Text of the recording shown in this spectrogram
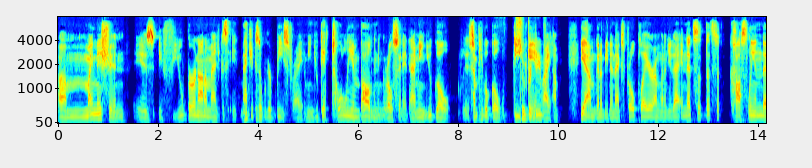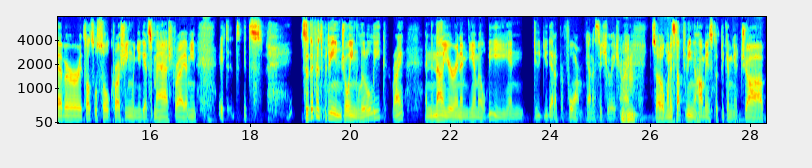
Um, my mission is if you burn out on Magic, because Magic is a weird beast, right? I mean, you get totally involved and engrossed in it. I mean, you go some people go deep Super in, deep. right? I'm, yeah, I'm going to be the next pro player. I'm going to do that, and that's a, that's a costly endeavor. It's also soul crushing when you get smashed, right? I mean, it, it it's it's the difference between enjoying little league, right, and then now you're in MDMLB, and dude, you got to perform kind of situation, right? Mm-hmm. So when it stops being a hobby and starts becoming a job,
